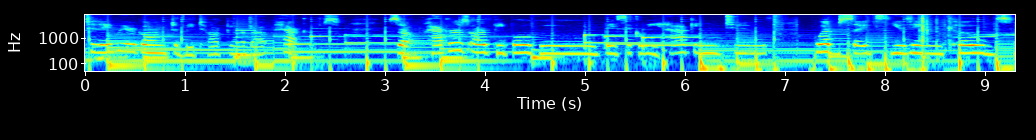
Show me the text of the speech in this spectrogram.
today we are going to be talking about hackers. So, hackers are people who basically hack into websites using codes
